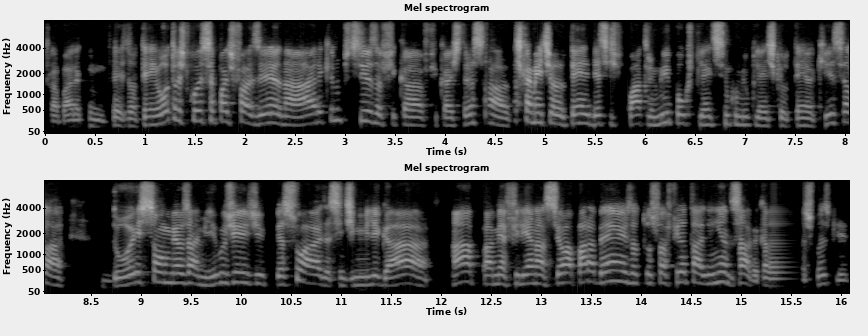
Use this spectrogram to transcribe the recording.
Trabalha com. Então, tem outras coisas que você pode fazer na área que não precisa ficar, ficar estressado. Praticamente eu tenho desses 4 mil e poucos clientes, 5 mil clientes que eu tenho aqui, sei lá, dois são meus amigos de, de pessoais, assim, de me ligar. Ah, a minha filhinha nasceu, ah, parabéns, a sua filha tá linda, sabe? Aquelas coisas que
